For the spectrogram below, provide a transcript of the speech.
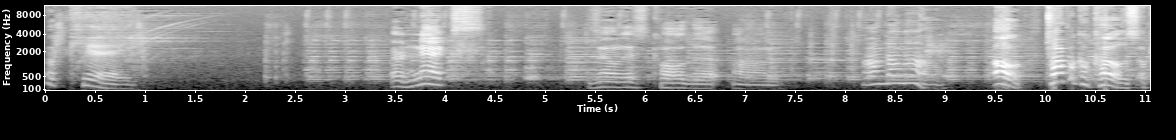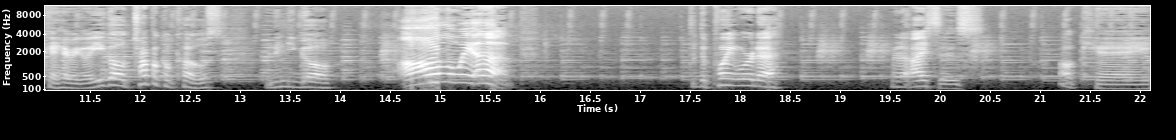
Okay. Our next zone is called the, um, I don't know. Oh, Tropical Coast. Okay, here we go. You go Tropical Coast, and then you go all the way up to the point where the where the ice is. Okay.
